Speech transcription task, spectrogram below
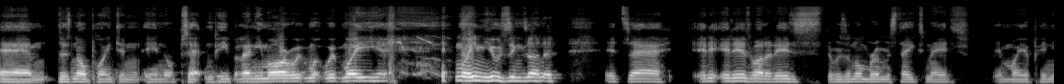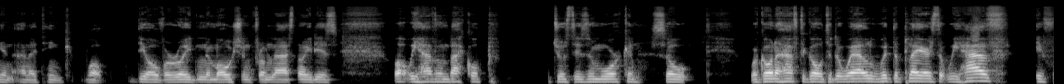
um, there's no point in in upsetting people anymore with, with my my musings on it. It's uh it, it is what it is. There was a number of mistakes made, in my opinion, and I think what the overriding emotion from last night is what we have him back up just isn't working. So we're going to have to go to the well with the players that we have if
